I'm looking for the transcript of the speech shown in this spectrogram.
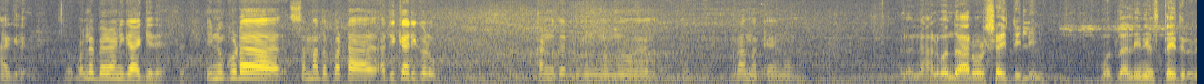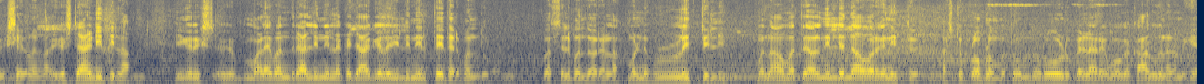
ಹಾಗೆ. ಒಳ್ಳೆ ಬೆಳವಣಿಗೆ ಆಗಿದೆ. ಇನ್ನು ಕೂಡ ಸಂಬಂಧಪಟ್ಟ ಅಧಿಕಾರಿಗಳು ಕಣ್ಣು ತೆರೆದು ನಮ್ಮ ಗ್ರಾಮಕ್ಕೆ ಅಲ್ಲ, ನಾನು ಒಂದು ಆರು ವರ್ಷ ಆಯ್ತು ಇಲ್ಲಿ. ಮೊದಲು ಅಲ್ಲಿ ನಿಲ್ಲಿಸ್ತಾ ಇದ್ರು ರಿಕ್ಷೆಗಳೆಲ್ಲ. ಈಗ ಸ್ಟ್ಯಾಂಡ್ ಇದ್ದಿಲ್ಲ. ಈಗ ರಿಕ್ಷ, ಮಳೆ ಬಂದರೆ ಅಲ್ಲಿ ನಿಲ್ಲಕ್ಕೆ ಜಾಗ ಎಲ್ಲ ಇಲ್ಲಿ ನಿಲ್ತಾ ಇದ್ದಾರೆ ಬಂದು. ಬಸ್ಸಲ್ಲಿ ಬಂದವರೆಲ್ಲ. ಮೊನ್ನೆ ಫುಲ್ ಇತ್ತು ಇಲ್ಲಿ. ನಾವು ಮತ್ತೆ ಅಲ್ಲಿ ನಿಲ್ಲೇ ನಾವು ಹೊರಗೆ ನಿಂತು. ಅಷ್ಟು ಪ್ರಾಬ್ಲಮ್ ಮತ್ತು ಒಂದು ರೋಡು ಬೆಳ್ಳಾರಿಗೆ ಹೋಗೋಕೆ ಆಗೋದಿಲ್ಲ ನಮಗೆ.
